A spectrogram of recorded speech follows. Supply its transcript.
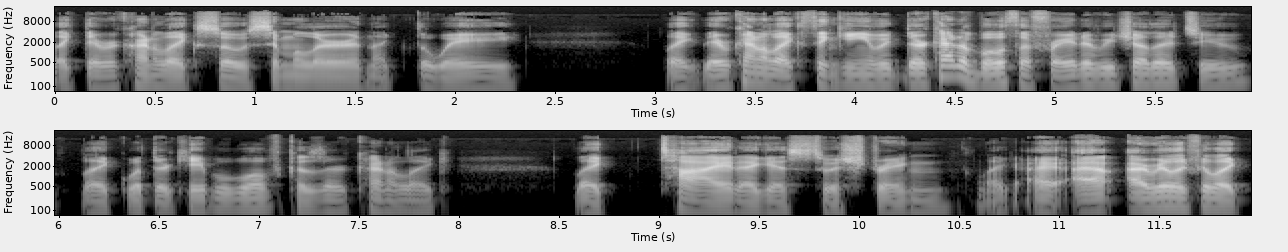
Like they were kind of like so similar and like the way like they were kind of like thinking of it. They're kind of both afraid of each other too, like what they're capable of because they're kind of like like tied, I guess, to a string. Like I, I I really feel like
